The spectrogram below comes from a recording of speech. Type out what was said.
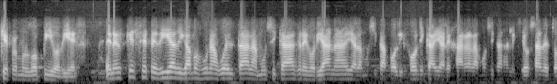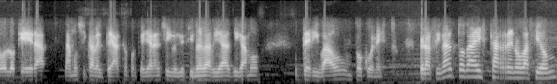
que promulgó Pío X, en el que se pedía, digamos, una vuelta a la música gregoriana y a la música polifónica y alejar a la música religiosa de todo lo que era la música del teatro, porque ya en el siglo XIX había, digamos, derivado un poco en esto. Pero al final toda esta renovación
